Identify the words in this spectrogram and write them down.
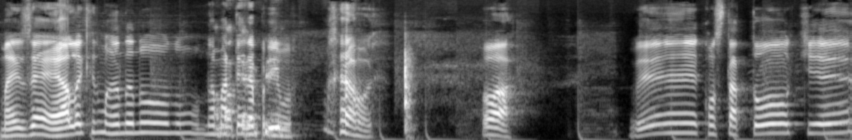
mas é ela que manda no, no na matéria-prima. Matéria Ó, vê, constatou que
